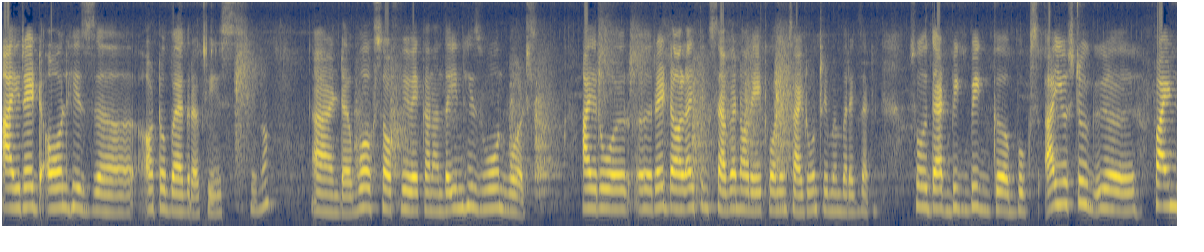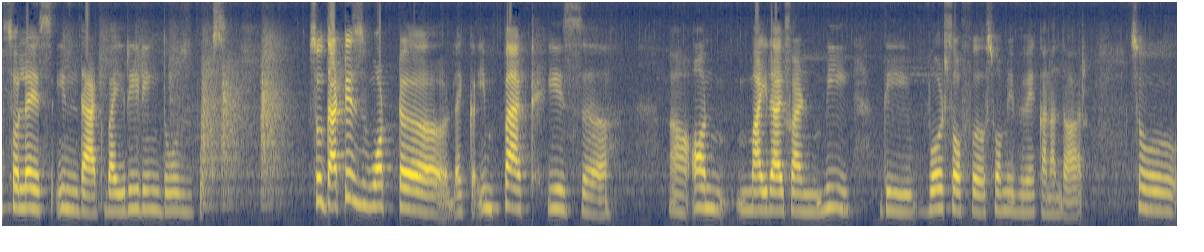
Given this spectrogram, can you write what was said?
I read all his uh, autobiographies, you know, and uh, works of Vivekananda in his own words. I uh, read all, I think seven or eight volumes, I don't remember exactly. So, that big, big uh, books. I used to find solace in that by reading those books. So, that is what like impact is uh, uh, on my life and me, the words of uh, Swami Vivekananda are. So,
